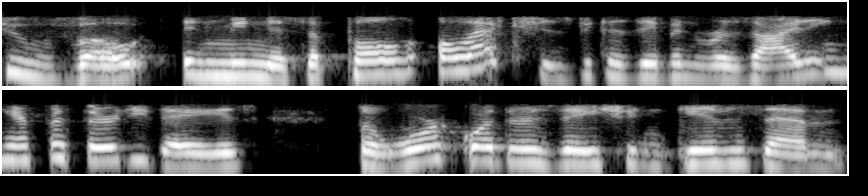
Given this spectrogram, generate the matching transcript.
to vote in municipal elections because they've been residing here for 30 days. The work authorization gives them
